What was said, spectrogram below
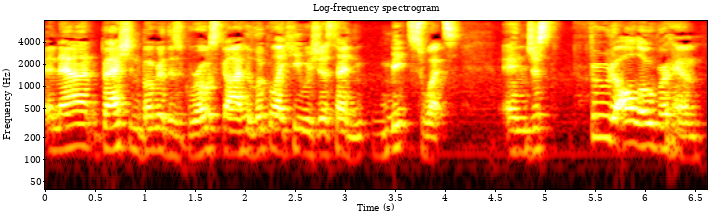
And now Bastion Booger, this gross guy who looked like he was just had meat sweats and just food all over him,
